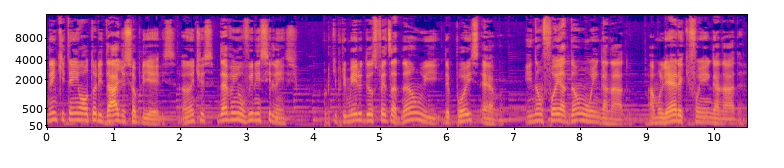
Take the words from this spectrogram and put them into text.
nem que tenham autoridade sobre eles. Antes, devem ouvir em silêncio porque primeiro Deus fez Adão e depois Eva. E não foi Adão o enganado, a mulher é que foi enganada,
